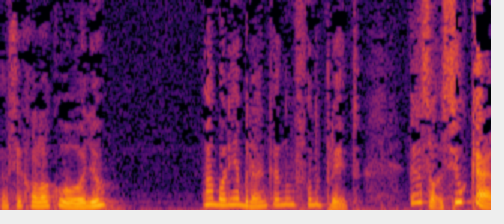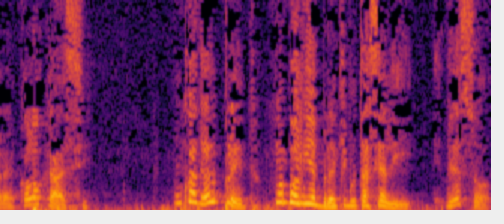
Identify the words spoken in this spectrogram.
aí você coloca o olho, uma bolinha branca no fundo preto. Veja só, se o cara colocasse um quadrado preto, uma bolinha branca e botasse ali, veja só,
